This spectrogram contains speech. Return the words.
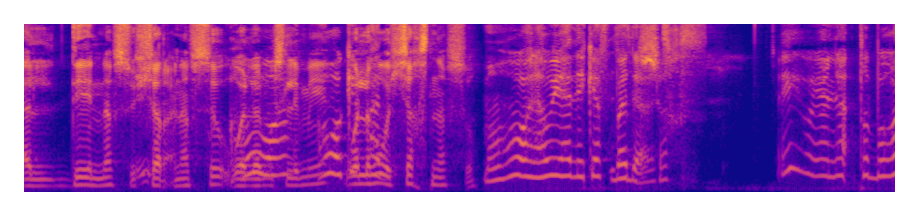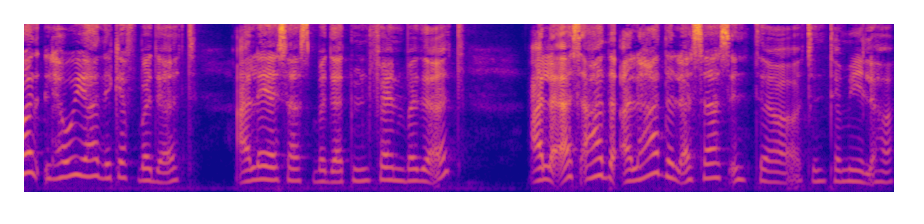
الدين نفسه الشرع نفسه ولا هو- المسلمين هو ولا هو الشخص نفسه؟ ما هو الهوية هذه كيف بدأت؟ الشخص. أيوه يعني طب الهوية هذه كيف بدأت؟ على أي أساس بدأت؟ من فين بدأت؟ على أس... هذا على هذا الأساس أنت تنتمي لها.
